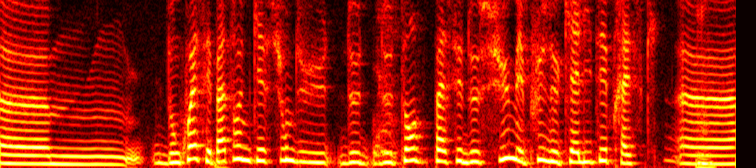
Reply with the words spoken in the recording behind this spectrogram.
Euh, donc ouais, c'est pas tant une question du, de, de temps passé dessus, mais plus de qualité presque. Euh,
